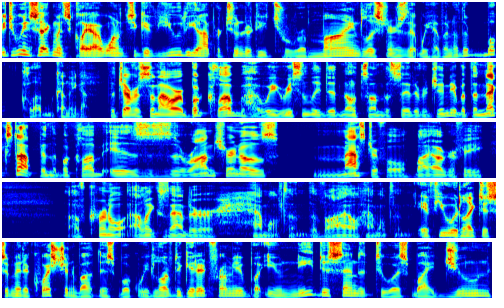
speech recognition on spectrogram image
Between segments, Clay, I wanted to give you the opportunity to remind listeners that we have another book club coming up. The Jefferson Hour Book Club. Uh, we recently did notes on the state of Virginia, but the next up in the book club is Ron Chernow's masterful biography of Colonel Alexander Hamilton, the vile Hamilton. If you would like to submit a question about this book, we'd love to get it from you, but you need to send it to us by June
